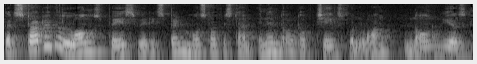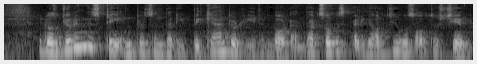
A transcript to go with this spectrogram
That started a long space where he spent most of his time in and out of jails for long, long years. It was during his stay in prison that he began to read a lot, and that's how his ideology was also shaped.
